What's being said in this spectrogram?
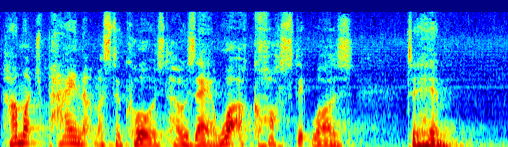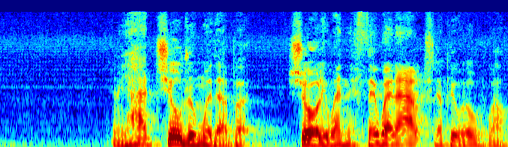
How much pain that must have caused Hosea. What a cost it was to him. And he had children with her, but surely when if they went out, you know, people, oh, well,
